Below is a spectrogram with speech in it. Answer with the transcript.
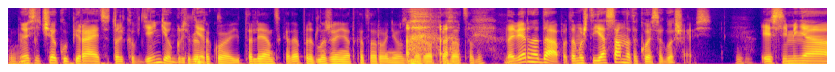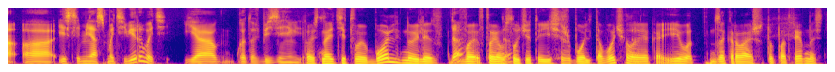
но если человек упирается только в деньги, он говорит, тебе нет. такое итальянское, да, предложение, от которого невозможно отказаться, да? Наверное, да, потому что я сам на такое соглашаюсь. Если меня, а, если меня смотивировать, я готов без денег. То есть найти твою боль, ну или в твоем случае ты ищешь боль того человека и вот закрываешь эту потребность.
